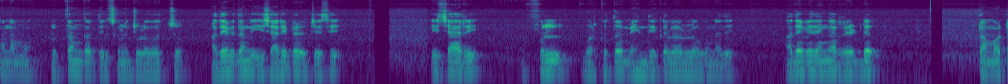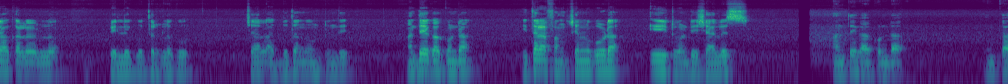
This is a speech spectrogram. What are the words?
మనము క్లుప్తంగా తెలుసుకుని చూడవచ్చు. అదేవిధంగా ఈ శారీ పేరు వచ్చేసి ఈ శారీ ఫుల్ వర్క్తో మెహందీ కలర్లో ఉన్నది. అదేవిధంగా రెడ్ టమోటా కలర్లో పెళ్ళి కూతురులకు చాలా అద్భుతంగా ఉంటుంది. అంతేకాకుండా ఇతర ఫంక్షన్లు కూడా ఈ ఇటువంటి శారీస్ అంతేకాకుండా ఇంకా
